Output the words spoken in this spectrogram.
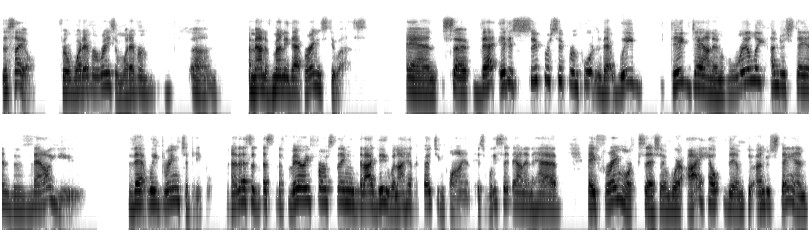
the sale for whatever reason, whatever um, amount of money that brings to us. And so that it is super, super important that we dig down and really understand the value that we bring to people. Now that's a, that's the very first thing that I do when I have a coaching client is we sit down and have a framework session where I help them to understand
